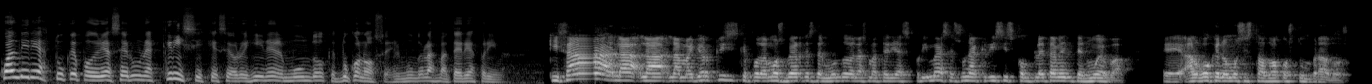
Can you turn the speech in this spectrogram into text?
¿Cuál dirías tú que podría ser una crisis que se origine en el mundo que tú conoces, el mundo de las materias primas? Quizá la, mayor crisis que podamos ver desde el mundo de las materias primas es una crisis completamente nueva, eh, algo que no hemos estado acostumbrados.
